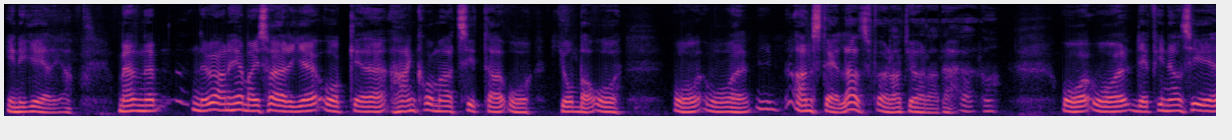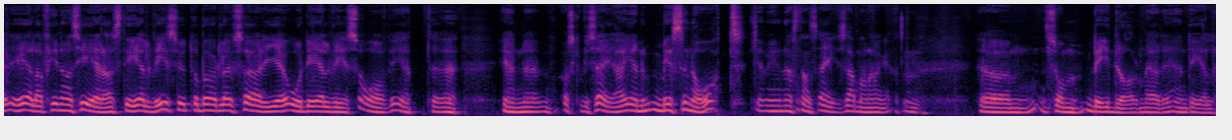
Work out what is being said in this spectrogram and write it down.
i Nigeria. Men eh, nu är han hemma i Sverige och eh, han kommer att sitta och jobba och, och, och anställas för att göra det här. Och, och det finansierar, hela finansieras delvis av BirdLife Sverige och delvis av ett, en, vad ska vi säga, en mecenat kan vi nästan säga i sammanhanget. Mm. Um, som bidrar med en del,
